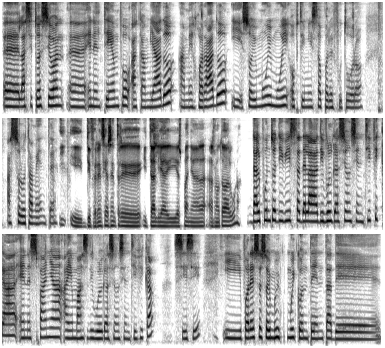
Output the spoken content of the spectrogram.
eh, la situación eh, en el tiempo ha cambiado, ha mejorado y soy muy, muy optimista por el futuro. Absolutamente. ¿Y, diferencias entre Italia y España has notado alguna? Del punto de vista de la divulgación científica, en España hay más divulgación científica. Sí, sí. Y por eso soy muy, muy contenta de,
